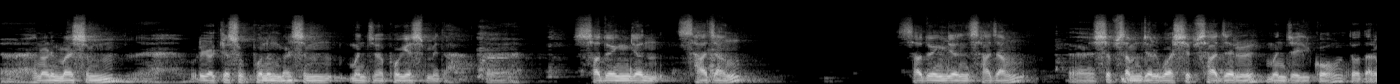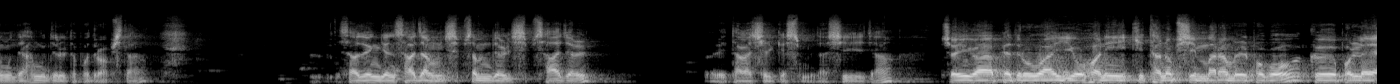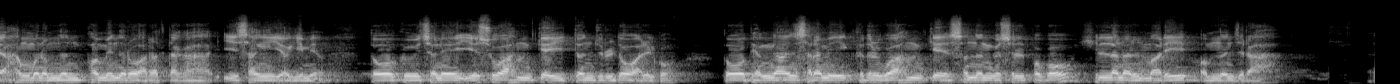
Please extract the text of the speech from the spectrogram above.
어, 하나님 말씀 우리가 계속 보는 말씀 먼저 보겠습니다. 어, 사도행전 4장 사도행전 4장 13절과 어, 14절을 먼저 읽고 또 다른 군데 한 군데를 더 보도록 합시다. 사도행전 4장 13절 14절 우리 다 같이 읽겠습니다. 시작. 저희가 베드로와 요한이 기탄 없이 말함을 보고 그 본래 학문 없는 범인으로 알았다가 이상히 여기며 또 그 전에 예수와 함께 있던 줄도 알고 또 병나은 사람이 그들과 함께 섰는 것을 보고 힐난할 말이 없는지라.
